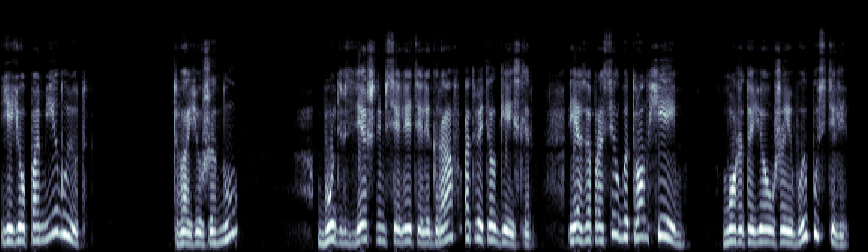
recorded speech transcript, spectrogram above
ее помилуют?» «Твою жену?» «Будь в здешнем селе телеграф», — ответил Гейслер. «Я запросил бы Тронхейм. Может, ее уже и выпустили?»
